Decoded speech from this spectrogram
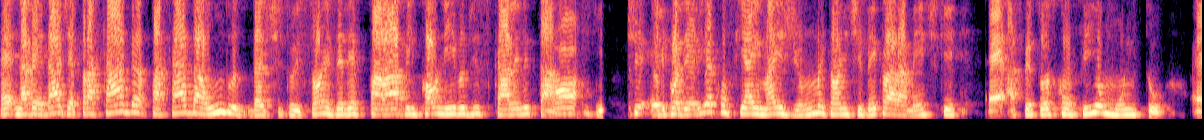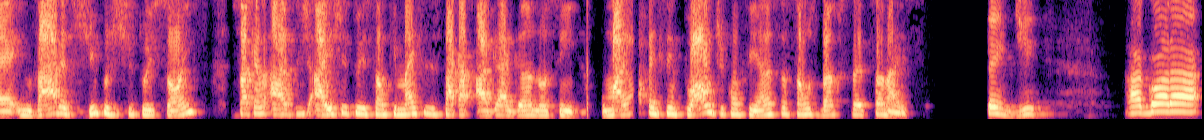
É, na verdade, é para cada, cada um do, das instituições, ele falava em qual nível de escala ele está. Ah. Ele poderia confiar em mais de uma, então a gente vê claramente que é, as pessoas confiam muito é, em vários tipos de instituições, só que a, a, instituição que mais se destaca agregando assim, o maior percentual de confiança são os bancos tradicionais. Entendi. Agora,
